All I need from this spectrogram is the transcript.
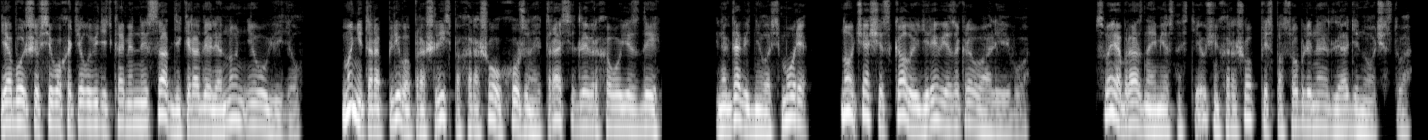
Я больше всего хотел увидеть каменный сад Декираделя, но не увидел. Мы неторопливо прошлись по хорошо ухоженной трассе для верховой езды. Иногда виднелось море, но чаще скалы и деревья закрывали его. Своеобразная местность и очень хорошо приспособленная для одиночества.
